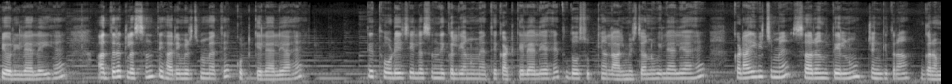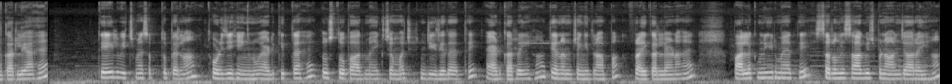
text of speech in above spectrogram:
ਪਿਊਰੀ ਲੈ ਲਈ ਹੈ। ਅਦਰਕ, ਲਸਣ ਤੇ ਹਰੀ ਮਿਰਚ ਨੂੰ ਮੈਂ ਇੱਥੇ ਕੁੱਟ ਕੇ ਲੈ ਲਿਆ ਹੈ। ਤੇ ਥੋੜੇ ਜਿਹੇ ਲਸਣ ਦੇ ਕਲੀਆਂ ਨੂੰ ਮੈਂ ਇੱਥੇ ਕੱਟ ਕੇ ਲੈ ਲਿਆ ਹੈ ਤੇ ਦੋ ਸੁੱਕੀਆਂ ਲਾਲ ਮਿਰਚਾਂ ਨੂੰ ਵੀ ਲੈ ਲਿਆ ਹੈ। ਕੜਾਈ ਵਿੱਚ ਮੈਂ ਸਰੋਂ ਦੇ ਤੇਲ ਨੂੰ ਚੰਗੀ ਤਰ੍ਹਾਂ ਗਰਮ ਕਰ ਲਿਆ ਹੈ। ਤੇਲ ਵਿੱਚ ਮੈਂ ਸਭ ਤੋਂ ਪਹਿਲਾਂ ਥੋੜੀ ਜਿਹੀ ਹਿੰਗ ਨੂੰ ਐਡ ਕੀਤਾ ਹੈ ਤੇ ਉਸ ਤੋਂ ਬਾਅਦ ਮੈਂ ਇੱਕ ਚਮਚ ਜੀਰੇ ਦਾ ਇੱਥੇ ਐਡ ਕਰ ਰਹੀ ਹਾਂ ਤੇ ਇਹਨਾਂ ਨੂੰ ਚੰਗੀ ਤਰ੍ਹਾਂ ਆਪਾਂ ਫਰਾਈ ਕਰ ਲੈਣਾ ਹੈ। ਪਾਲਕ ਪਨੀਰ ਮੈਂ ਇੱਥੇ ਸਰੋਂ ਦੇ ਸਾਗ ਵਿੱਚ ਬਣਾਉਣ ਜਾ ਰਹੀ ਹਾਂ।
